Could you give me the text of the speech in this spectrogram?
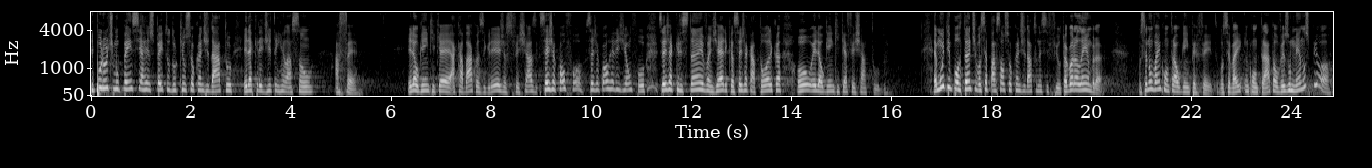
E por último, pense a respeito do que o seu candidato ele acredita em relação à fé. Ele é alguém que quer acabar com as igrejas, fechar, as, seja qual for, seja qual religião for, seja cristã, evangélica, seja católica, ou ele é alguém que quer fechar tudo. É muito importante você passar o seu candidato nesse filtro. Agora lembra, você não vai encontrar alguém perfeito, você vai encontrar talvez o menos pior,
